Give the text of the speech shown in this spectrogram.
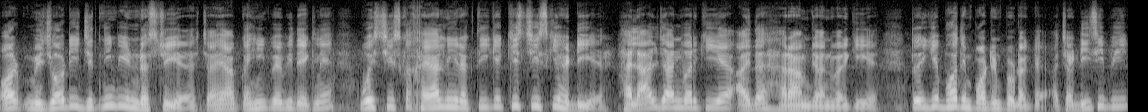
और मेजॉरिटी जितनी भी इंडस्ट्री है चाहे आप कहीं पे भी देख लें वो इस चीज़ का ख्याल नहीं रखती कि किस चीज़ की हड्डी है। हलाल जानवर की है आयदर हराम जानवर की है। तो ये बहुत इंपॉर्टेंट प्रोडक्ट है। अच्छा डीसीपी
